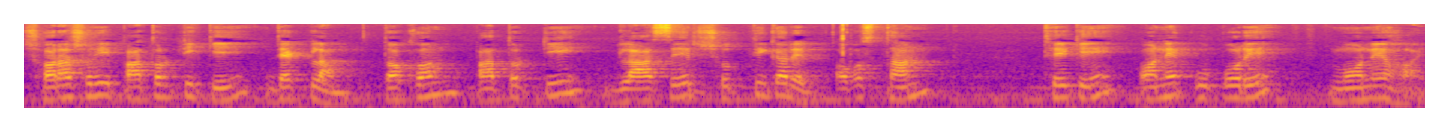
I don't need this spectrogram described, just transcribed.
সরাসরি পাথরটিকে দেখলাম, তখন পাথরটি গ্লাসের সত্যিকারের অবস্থান থেকে অনেক উপরে মনে হয়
